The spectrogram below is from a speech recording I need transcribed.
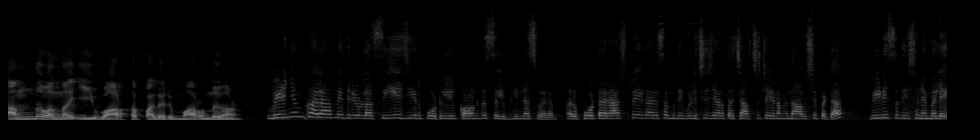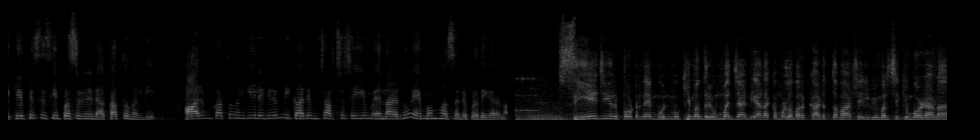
അന്ന് വന്ന ഈ വാർത്ത പലരും മറന്നു കാണും. വിഴിഞ്ഞം കരാറിനെതിരെയുള്ള സി എ ജി റിപ്പോർട്ടിൽ കോൺഗ്രസിൽ ഭിന്നസ്വരം. റിപ്പോർട്ട് രാഷ്ട്രീയകാര്യ സമിതി വിളിച്ചു ചേർത്ത് ചർച്ച ചെയ്യണമെന്നാവശ്യപ്പെട്ട് V D Satheesan M L A K P C C പ്രസിഡന്റിന് കത്ത് നൽകി. ആരും കത്ത് നൽകിയില്ലെങ്കിലും ഇക്കാര്യം ചർച്ച ചെയ്യും എന്നായിരുന്നു എം എം ഹസന്റെ പ്രതികരണം. സി എ ജി റിപ്പോർട്ടിനെ മുൻ മുഖ്യമന്ത്രി ഉമ്മൻചാണ്ടി അടക്കമുള്ളവർ കടുത്ത ഭാഷയിൽ വിമർശിക്കുമ്പോഴാണ്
